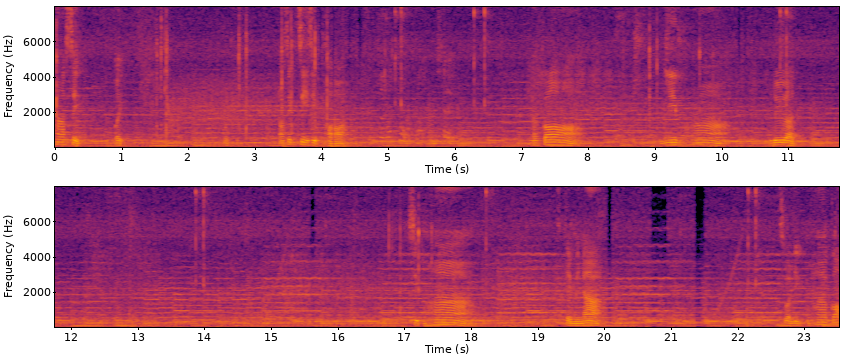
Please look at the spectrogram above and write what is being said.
ห้าสิบเอ้ย เอาสักสี่สิบพอ แล้วก็ยี่ห้า เลือด สิบห้าสเตมิน่าส่วนอีกห้าก็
